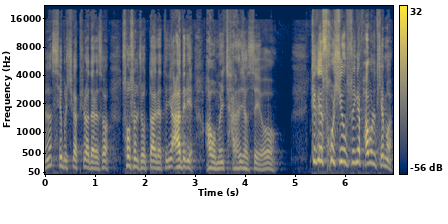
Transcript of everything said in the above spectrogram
어? 세부씨가 필요하다 그래서 솥을 줬다 그랬더니 아들이 아 어머니 잘하셨어요. 그게 솥이 없으니까 밥을 어떻게 먹어?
